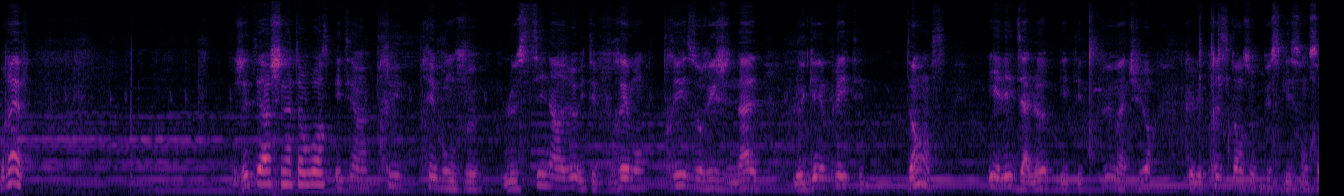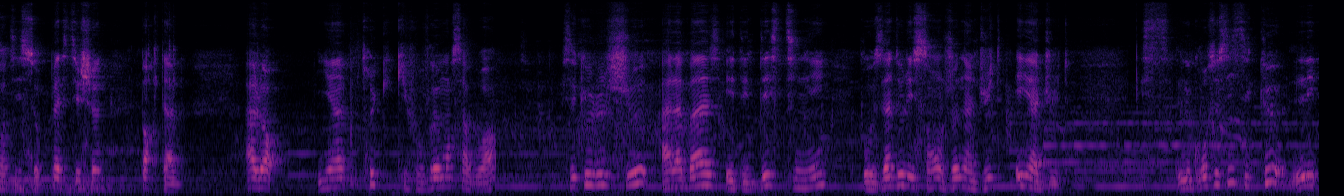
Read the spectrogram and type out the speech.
Bref, GTA Shinata Wars était un très très bon jeu. Le scénario était vraiment très original, le gameplay était dense et les dialogues étaient plus matures que les précédents opus qui sont sortis sur PlayStation Alors, il y a un truc qu'il faut vraiment savoir, c'est que le jeu à la base était destiné aux adolescents, jeunes adultes et adultes. Le gros souci c'est que les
